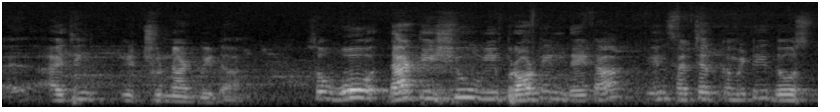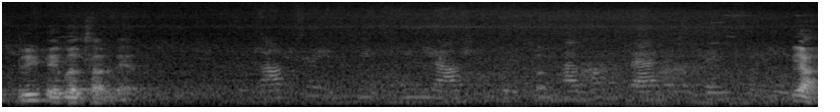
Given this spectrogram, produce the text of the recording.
I, I think it should not be done. So wo, that issue, we brought in data in such a committee, those three tables are there. Yeah,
